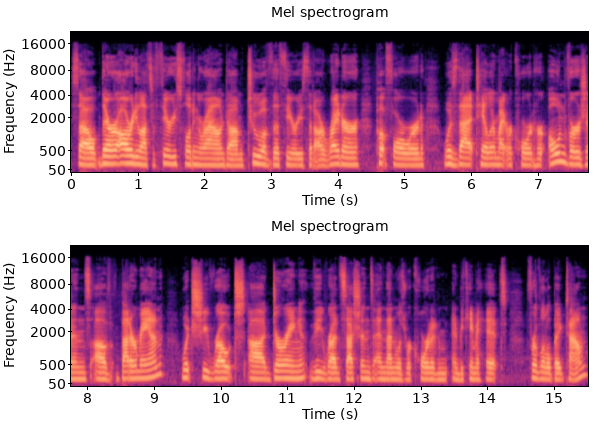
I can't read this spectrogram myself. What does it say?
So there are already lots of theories floating around. Um, two of the theories that our writer put forward was that Taylor might record her own versions of Better Man, which she wrote uh, during the Red sessions and then was recorded and- and became a hit for Little Big Town.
